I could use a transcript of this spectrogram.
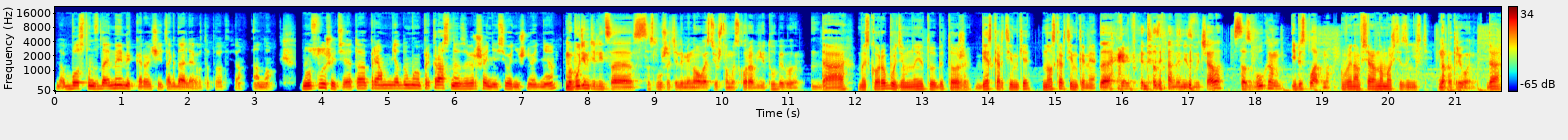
Бостон's Dynamic, короче, и так далее. Вот это вот все. Оно. Ну, слушайте, это прям, я думаю, прекрасное завершение сегодняшнего дня. Мы будем делиться со слушателями новостью, что мы скоро в Ютубе будем? Да, мы скоро будем на Ютубе тоже. Без картинки, но с картинками. Да, как бы это странно не звучало. Со звуком и бесплатно. Вы нам все равно можете занести. На Патреоне. Да.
